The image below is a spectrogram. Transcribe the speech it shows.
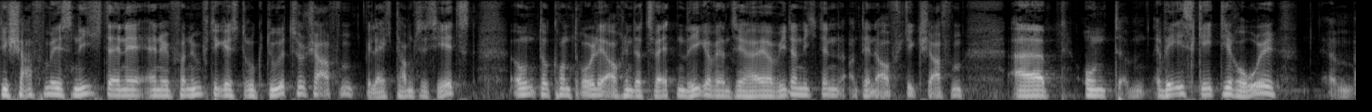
Die schaffen es nicht, eine, eine vernünftige Struktur zu schaffen. Vielleicht haben sie es jetzt unter Kontrolle. Auch in der zweiten Liga werden sie heuer wieder nicht den, den Aufstieg schaffen. Äh, und ähm, WSG Tirol ähm,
